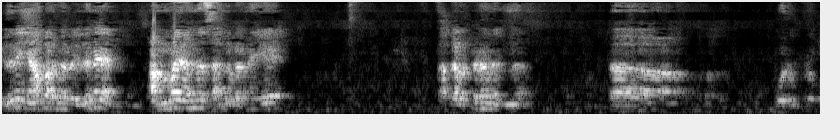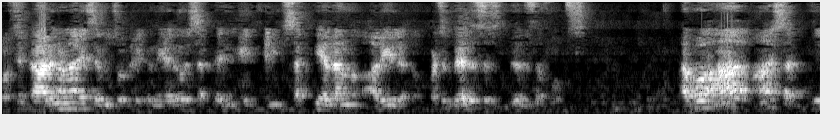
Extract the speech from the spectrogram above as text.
ഇതിനെ ഞാൻ പറഞ്ഞത് ഇതിനെ അമ്മ എന്ന സംഘടനയെ തകർക്കണമെന്ന് കുറച്ച് കാലങ്ങളായി ശ്രമിച്ചുകൊണ്ടിരിക്കുന്ന ഏതോ ഒരു ശക്തി എനിക്ക് എനിക്ക് ശക്തി ഏതാണെന്ന് അറിയില്ലല്ലോ പക്ഷെ ഫോഴ്സ് അപ്പോ ആ ആ ശക്തി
